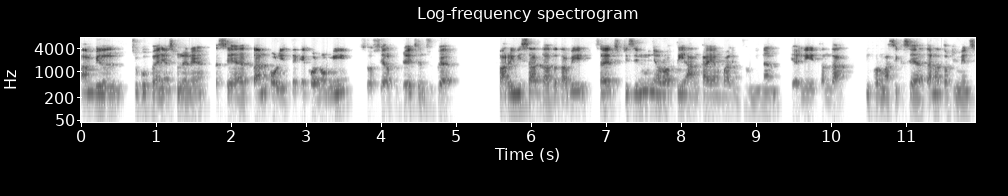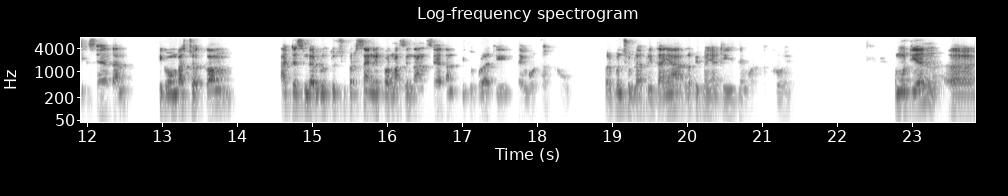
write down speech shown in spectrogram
ambil cukup banyak sebenarnya kesehatan, politik, ekonomi, sosial budaya dan juga pariwisata. Tetapi saya di sini menyoroti angka yang paling dominan, yakni tentang informasi kesehatan atau dimensi kesehatan. Di kompas.com ada 97% informasi tentang kesehatan, begitu pula di tempo.co. Walaupun jumlah beritanya lebih banyak di tempo.co. Ya. Kemudian eh,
